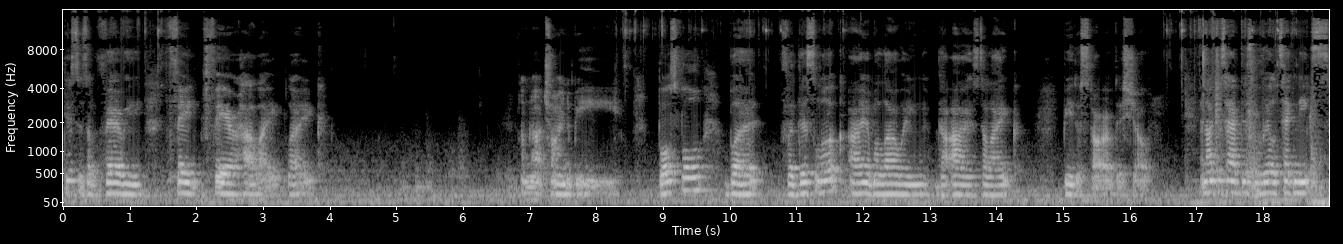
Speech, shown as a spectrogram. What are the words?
This is a very faint, fair highlight. Like, I'm not trying to be boastful, but for this look, I am allowing the eyes to like be the star of this show. And I just have this Real Techniques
